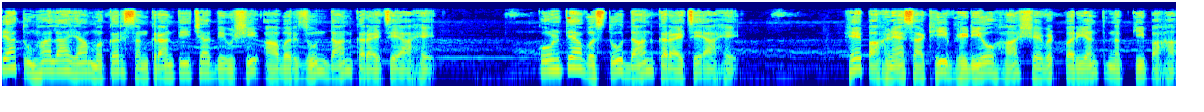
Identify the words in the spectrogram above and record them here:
त्या तुम्हाला या मकर संक्रांतीच्या दिवशी आवर्जून दान करायचे आहे. कोणत्या वस्तू दान करायचे आहे? हे पाहण्यासाठी व्हिडिओ हा शेवटपर्यंत नक्की पहा.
